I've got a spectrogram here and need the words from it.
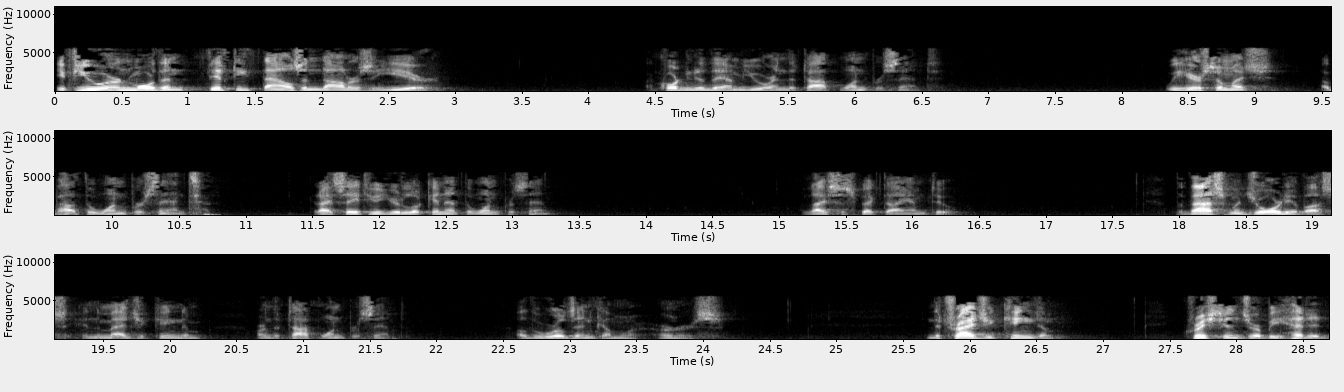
If you earn more than $50,000 a year, according to them, you are in the top 1%. We hear so much about the 1%. Can I say to you, you're looking at the 1%? And I suspect I am too. The vast majority of us in the Magic Kingdom are in the top 1% of the world's income earners. In the tragic kingdom, Christians are beheaded,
